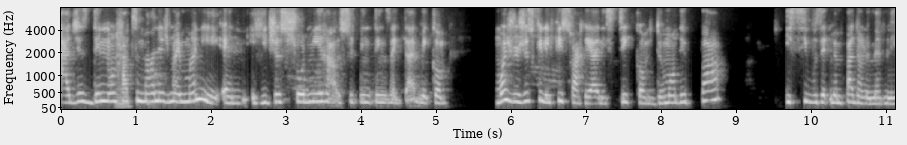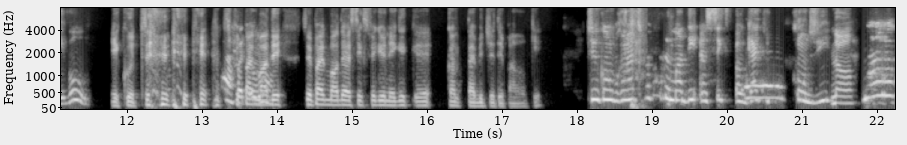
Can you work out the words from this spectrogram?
I just didn't know how Yeah. to manage my money. And he just showed me how certain things like that. Mais comme, moi, je veux juste que les filles soient réalistiques. Comme, demandez pas ici, vous êtes même pas dans le même niveau. Écoute, tu Ah, peux tu peux pas demander un six figure nigga que- quand t'habites chez tes parents, ok? Tu comprends? Tu peux pas demander un, six, un gars qui conduit. Non. Non.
